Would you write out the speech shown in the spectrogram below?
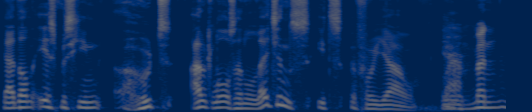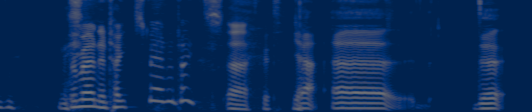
ja, dan is misschien Hood Outlaws and Legends iets voor jou. Ja. Men, men in tights, men in tights. Eh, goed, ja. Ja, eh, de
